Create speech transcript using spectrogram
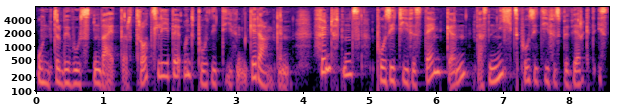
Unterbewussten weiter, trotz Liebe und positiven Gedanken. Fünftens, positives Denken, das nichts Positives bewirkt, ist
